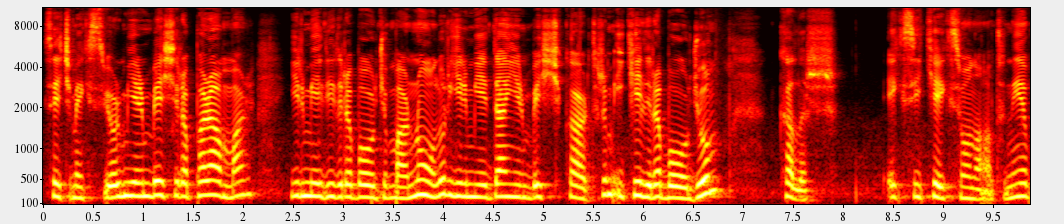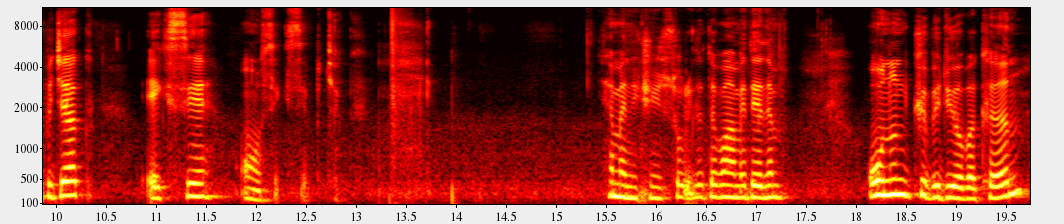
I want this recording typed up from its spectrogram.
seçmek istiyorum. 25 lira param var. 27 lira borcum var. Ne olur? 27'den 25 çıkartırım. 2 lira borcum kalır. Eksi 2 eksi 16 ne yapacak? Eksi 18 yapacak. Hemen üçüncü soruyla devam edelim. 10'un kübü diyor bakın.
